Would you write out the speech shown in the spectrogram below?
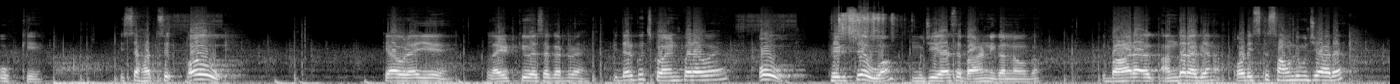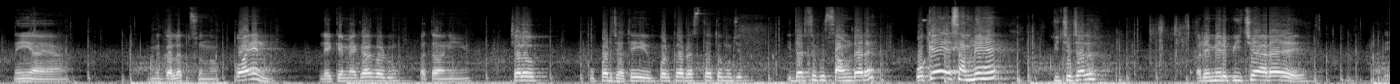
okay इससे हाथ से ओ क्या हो रहा है ये? लाइट क्यों ऐसा कर रहा है? इधर कुछ कॉइन पड़ा हुआ है? ओ फिर से हुआ। मुझे यहाँ से बाहर निकलना होगा। बाहर अंदर आ गया ना? और इसका साउंड मुझे आ रहा है? नहीं आया। मैं गलत सुना। कॉइन लेके मैं क्या करूँ? पता नहीं है। चलो, ऊपर जाते ही। ऊपर का रास्ता तो मुझे इधर से कुछ साउंड आ रहा है? ओके, सामने है। पीछे चल। अरे, मेरे पीछे आ रहा है। अरे,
